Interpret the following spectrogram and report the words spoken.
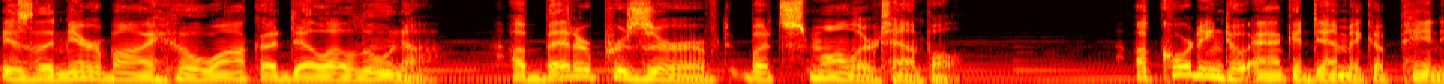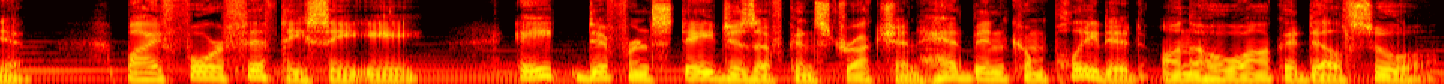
is the nearby Huaca de la Luna, a better preserved but smaller temple. According to academic opinion, by 450 CE, eight different stages of construction had been completed on the Huaca del Sul.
